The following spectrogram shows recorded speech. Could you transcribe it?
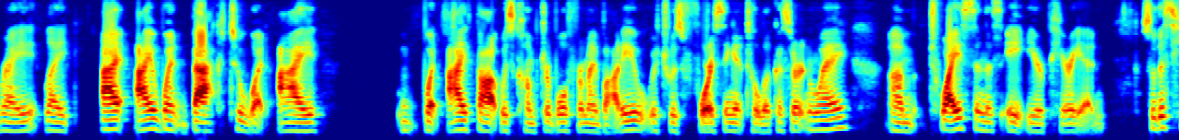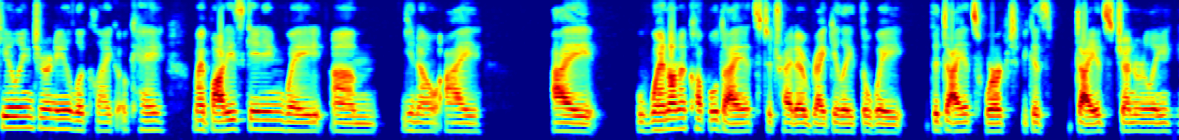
right? Like I I went back to what I what I thought was comfortable for my body, which was forcing it to look a certain way, um, twice in this eight year period. So this healing journey looked like okay, my body's gaining weight. Um, you know, I I went on a couple diets to try to regulate the weight. The diets worked because diets generally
